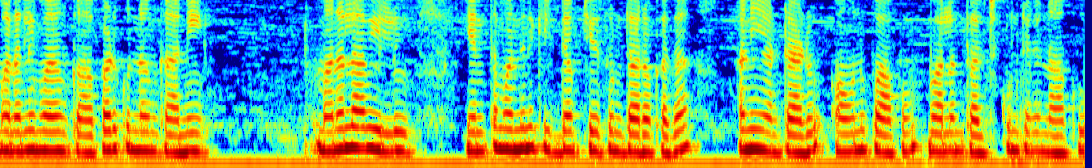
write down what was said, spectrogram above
మనల్ని మనం కాపాడుకున్నాం కానీ మనలా వీళ్ళు ఎంతమందిని కిడ్నాప్ చేసి ఉంటారో కదా అని అంటాడు. అవును పాపం వాళ్ళని తలుచుకుంటేనే నాకు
